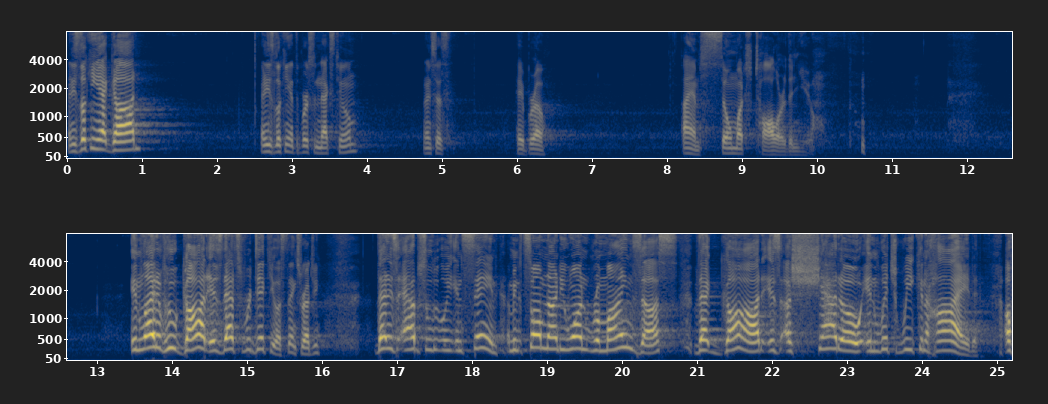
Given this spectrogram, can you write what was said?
And he's looking at God, and he's looking at the person next to him. And he says, Hey, bro, I am so much taller than you. In light of who God is, that's ridiculous. Thanks, Reggie. That is absolutely insane. I mean, Psalm 91 reminds us that God is a shadow in which we can hide, a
